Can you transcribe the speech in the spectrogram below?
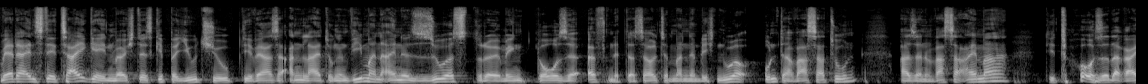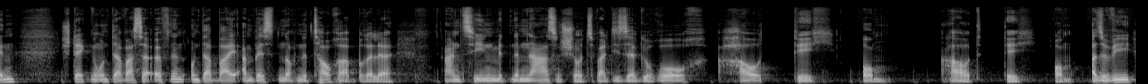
Wer da ins Detail gehen möchte, es gibt bei YouTube diverse Anleitungen, wie man eine Surströmming-Dose öffnet. Das sollte man nämlich nur unter Wasser tun, also einen Wassereimer, die Dose da reinstecken, unter Wasser öffnen und dabei am besten noch eine Taucherbrille anziehen mit einem Nasenschutz, weil dieser Geruch haut dich um. Haut dich um. Also wie,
